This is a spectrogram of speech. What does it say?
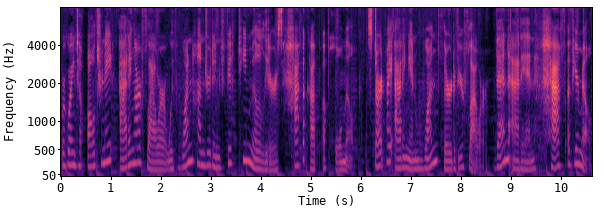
We're going to alternate adding our flour with 115 milliliters, half a cup of whole milk. Start by adding in one third of your flour, then add in half of your milk,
